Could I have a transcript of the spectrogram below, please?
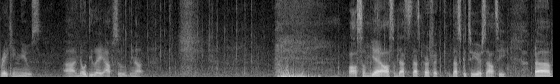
breaking news. Uh, no delay, absolutely not. Awesome, yeah, awesome. That's that's perfect. That's good to hear, Salty. Um,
